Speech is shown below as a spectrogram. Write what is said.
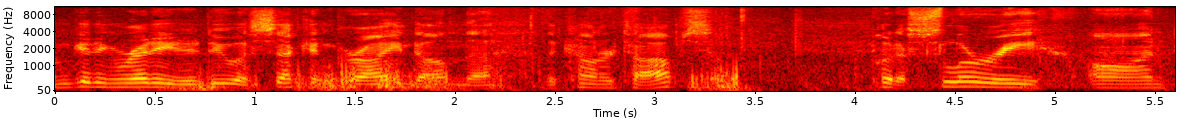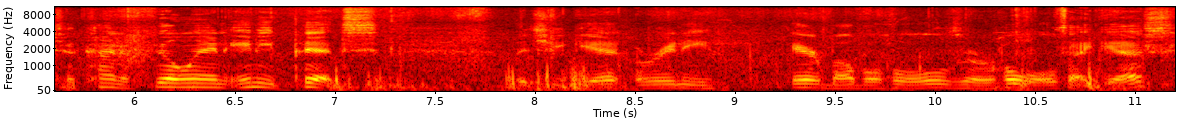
I'm getting ready to do a second grind on the, the countertops. Put a slurry on to kind of fill in any pits that you get or any air bubble holes or holes, I guess.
